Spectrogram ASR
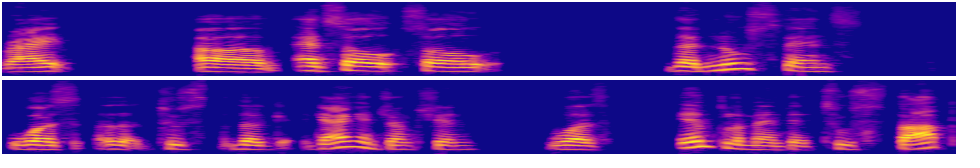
right? Uh, and so so the nuisance was uh, to the gang injunction was implemented to stop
